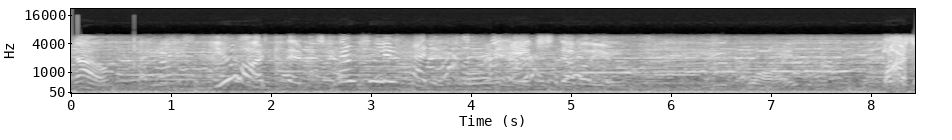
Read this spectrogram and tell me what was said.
No. You are totally headed for an HW. Why? Horse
